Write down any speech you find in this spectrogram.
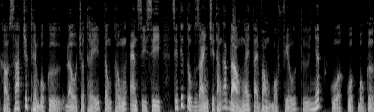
khảo sát trước thềm bầu cử đầu cho thấy Tổng thống NCC sẽ tiếp tục giành chiến thắng áp đảo ngay tại vòng bỏ phiếu thứ nhất của cuộc bầu cử.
